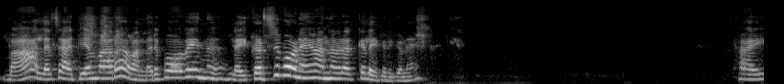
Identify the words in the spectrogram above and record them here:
വാ അല്ല ചാറ്റ് ചെയ്യാൻ മാറാ വന്നവർ പോവേന്ന്. ലൈക്ക് അടിച്ച് പോണേ വന്നവരൊക്കെ ലൈക്ക് അടിക്കണേ. ഹായ്.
